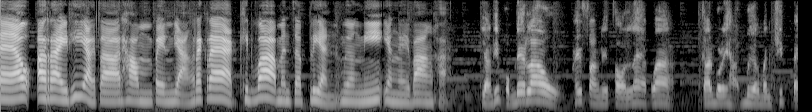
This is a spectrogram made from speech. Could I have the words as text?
แล้วอะไรที่อยากจะทำเป็นอย่างแรก ๆ คิดว่ามันจะเปลี่ยนเมืองนี้ยังไงบ้างค่ะ อย่างที่ผมได้เล่าให้ฟังในตอนแรกว่า การบริหารเมืองมันคิดแต่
